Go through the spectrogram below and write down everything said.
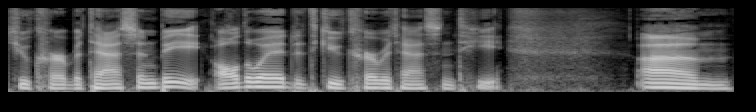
cucurbitacin b all the way to Q cucurbitacin t. Um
